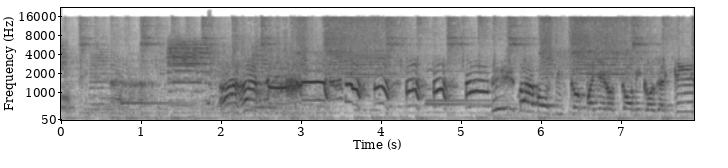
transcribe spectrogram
O quizá... ¡Vamos, mis compañeros cómicos del kinder!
